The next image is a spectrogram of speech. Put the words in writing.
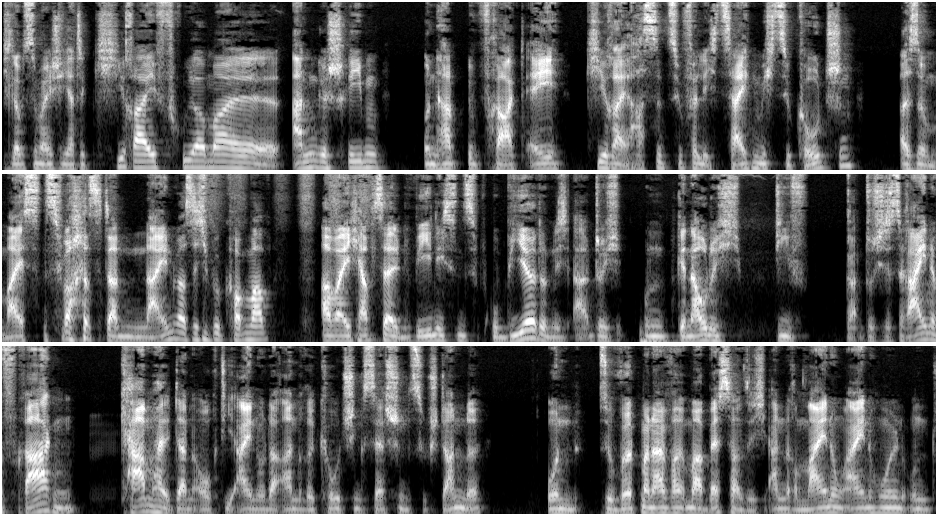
Ich glaube zum Beispiel, ich hatte Kirai früher mal angeschrieben und habe gefragt, ey, Kirai, hast du zufällig Zeit, mich zu coachen? Also meistens war es dann Nein, was ich bekommen habe, aber ich habe es halt wenigstens probiert und ich ah, durch und genau durch die durch das reine Fragen kam halt dann auch die ein oder andere Coaching Session zustande und so wird man einfach immer besser, sich andere Meinungen einholen und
